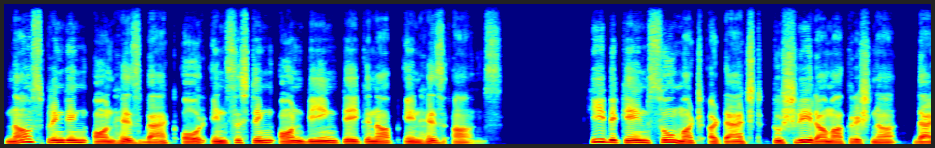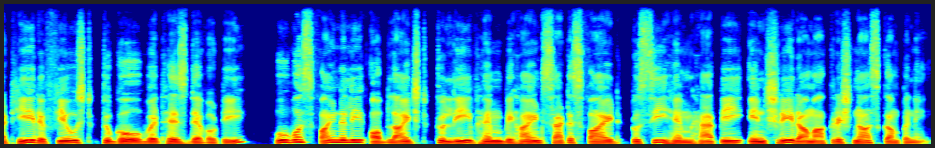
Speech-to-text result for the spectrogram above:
now springing on his back or insisting on being taken up in his arms. He became so much attached to Sri Ramakrishna that he refused to go with his devotee, who was finally obliged to leave him behind satisfied to see him happy in Sri Ramakrishna's company.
